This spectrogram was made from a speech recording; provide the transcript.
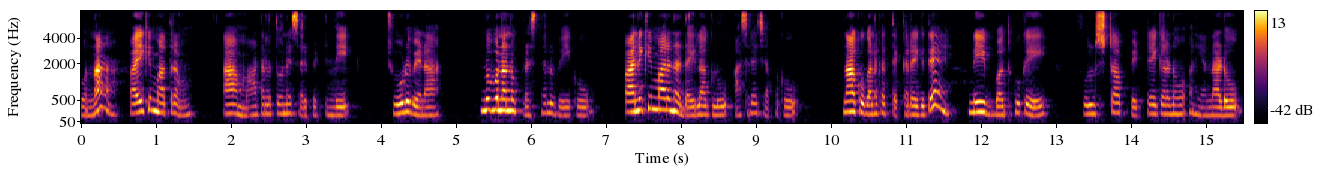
ఉన్నా పైకి మాత్రం ఆ మాటలతోనే సరిపెట్టింది. చూడు వీణ నువ్వు నన్ను ప్రశ్నలు వేయకు పనికి మారిన డైలాగులు అసలే చెప్పకు. నాకు గనక తెక్కరేగితే నీ బతుకుకే ఫుల్ స్టాప్ పెట్టేయగలను అని అన్నాడు.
